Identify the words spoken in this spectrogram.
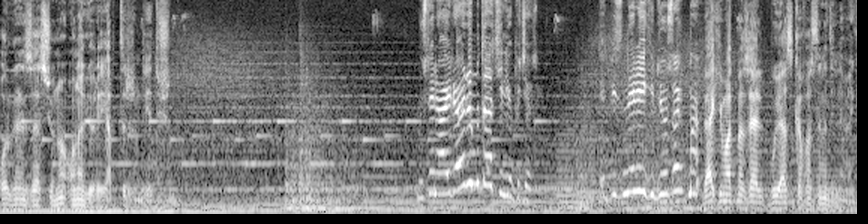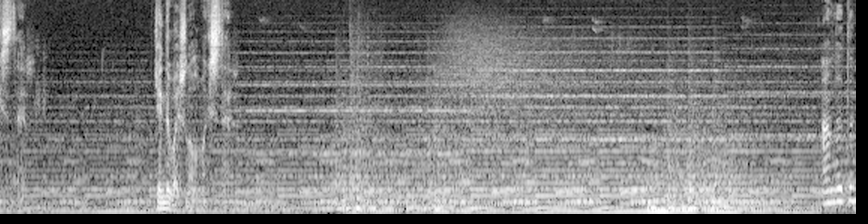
Organizasyonu ona göre yaptırırım diye düşündüm. Bu sene ayrı ayrı mı tatil yapacağız? E biz nereye gidiyorsak mı? Belki Matmazel bu yaz kafasını dinlemek ister. Kendi başına olmak ister. Anladım.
